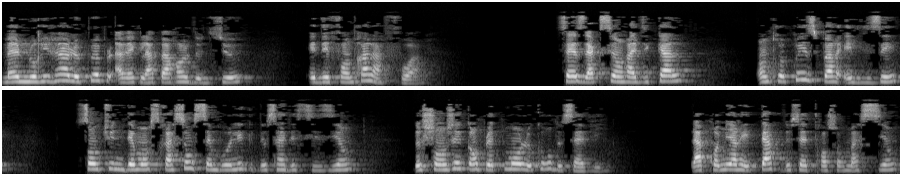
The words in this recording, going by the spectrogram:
mais nourrira le peuple avec la parole de Dieu et défendra la foi. Ces actions radicales, entreprises par Élisée, sont une démonstration symbolique de sa décision de changer complètement le cours de sa vie. La première étape de cette transformation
